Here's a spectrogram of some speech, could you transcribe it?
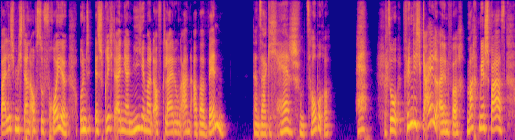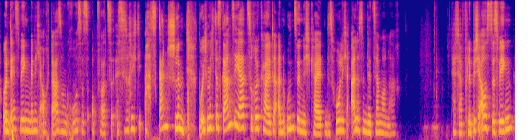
weil ich mich dann auch so freue. Und es spricht einen ja nie jemand auf Kleidung an, aber wenn, dann sage ich, hä, das ist vom Zauberer. Hä? So, finde ich geil einfach. Macht mir Spaß. Und deswegen bin ich auch da so ein großes Opfer. Es ist richtig, ach, es ist ganz schlimm, wo ich mich das ganze Jahr zurückhalte an Unsinnigkeiten. Das hole ich alles im Dezember nach. Ja, da flippe ich aus. Deswegen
